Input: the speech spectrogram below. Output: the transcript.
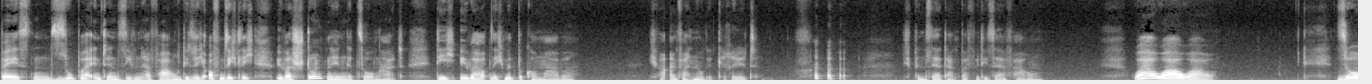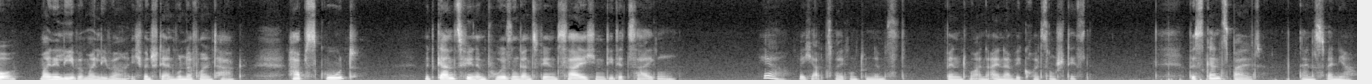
abgespaceden, super intensiven Erfahrung, die sich offensichtlich über Stunden hingezogen hat, die ich überhaupt nicht mitbekommen habe. Ich war einfach nur gegrillt. ich bin sehr dankbar für diese Erfahrung. Wow, wow, wow. So, meine Liebe, mein Lieber, ich wünsche dir einen wundervollen Tag. Hab's gut mit ganz vielen Impulsen, ganz vielen Zeichen, die dir zeigen, ja, welche Abzweigung du nimmst, wenn du an einer Wegkreuzung stehst. Bis ganz bald, deine Svenja.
